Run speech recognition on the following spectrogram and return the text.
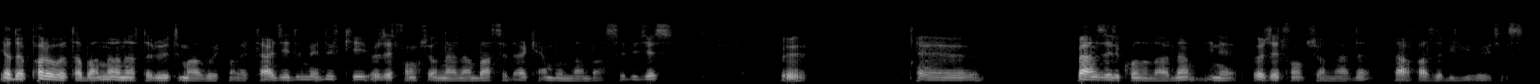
Ya da parola tabanlı anahtar üretim algoritmaları tercih edilmelidir ki özet fonksiyonlardan bahsederken bundan bahsedeceğiz. Ve, e, benzeri konulardan yine özet fonksiyonlarda daha fazla bilgi vereceğiz.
